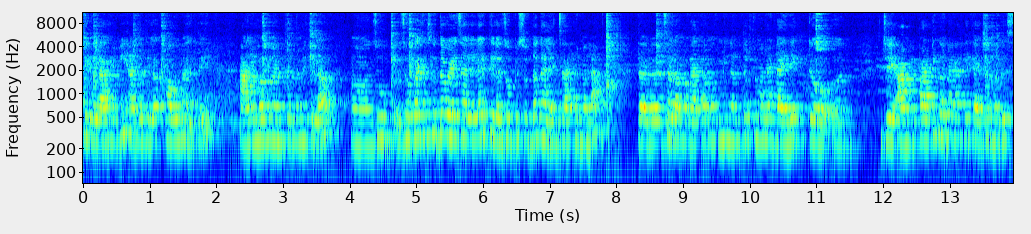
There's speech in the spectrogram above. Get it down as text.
केलेला आहे मी. आता तिला खाऊ घालते. आणि मग नंतर ना मी तिला झोप झोपायचा सुद्धा वेळ झालेला आहे. तिला झोपी सुद्धा घालायचं आहे मला. तर चला मग आता मग मी नंतर तुम्हाला डायरेक्ट जे आम्ही पार्टी करणार आहे त्याच्यामध्येच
